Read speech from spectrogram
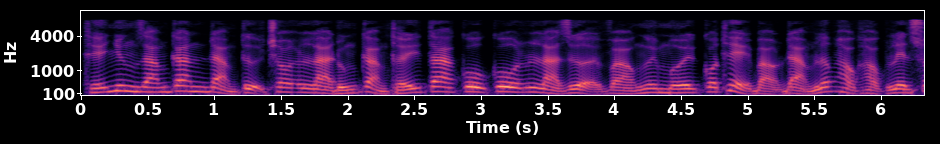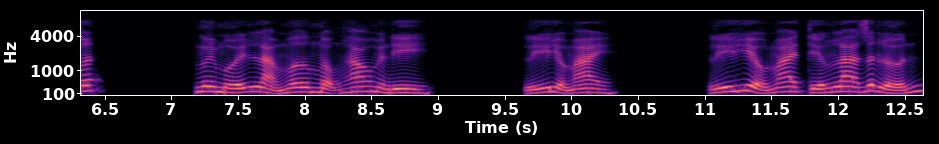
Thế nhưng dám can đảm tự cho là đúng cảm thấy ta cô cô là dựa vào ngươi mới có thể bảo đảm lớp học học lên suất. Ngươi mới là mơ mộng hao huyền đi. Lý Hiểu Mai Lý Hiểu Mai tiếng la rất lớn,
